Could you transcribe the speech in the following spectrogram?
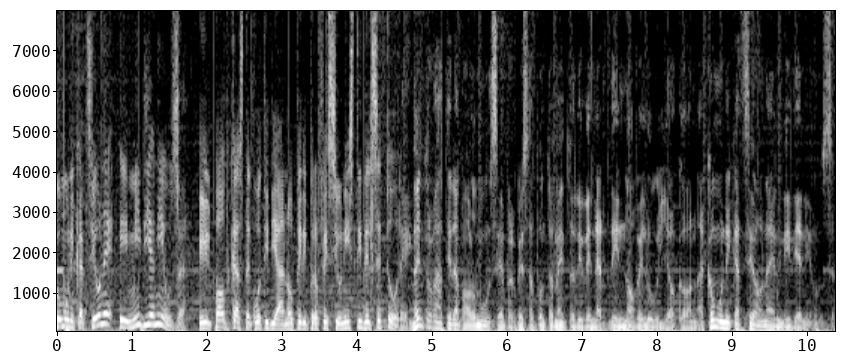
comunicazione e media news, il podcast quotidiano per i professionisti del settore. Bentrovati da Paolo Mursia per questo appuntamento di venerdì 9 luglio con comunicazione e media news.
